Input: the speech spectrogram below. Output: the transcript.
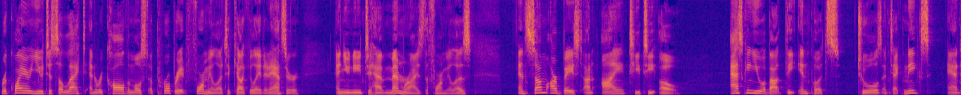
requiring you to select and recall the most appropriate formula to calculate an answer, and you need to have memorized the formulas, and some are based on ITTO, asking you about the inputs, tools, and techniques and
